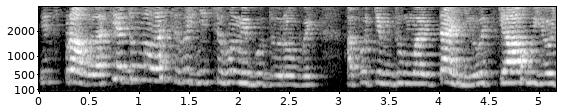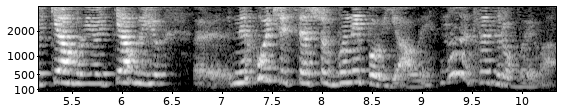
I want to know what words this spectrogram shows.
і справилась. Я думала, сьогодні цього не буду робити, а потім думаю, та ні, оттягую, оттягую, оттягую. Е, Не хочеться, щоб вони пов'яли. Ну, це зробила.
